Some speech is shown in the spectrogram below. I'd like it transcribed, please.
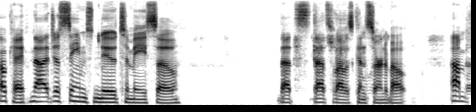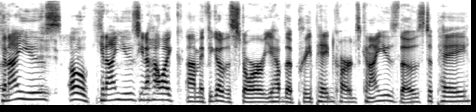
Okay, no, it just seems new to me, so that's that's what I was concerned about. Um, can I use? Oh, can I use? You know how like um, if you go to the store, you have the prepaid cards. Can I use those to pay?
